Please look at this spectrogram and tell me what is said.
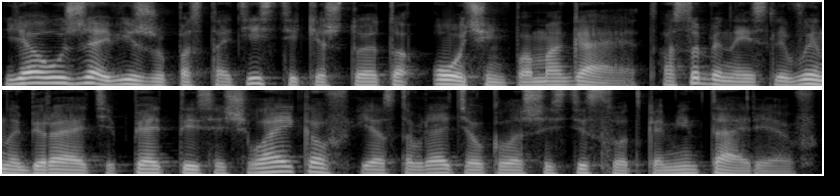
Я уже вижу по статистике, что это очень помогает. Особенно если вы набираете 5000 лайков и оставляете около 600 комментариев.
